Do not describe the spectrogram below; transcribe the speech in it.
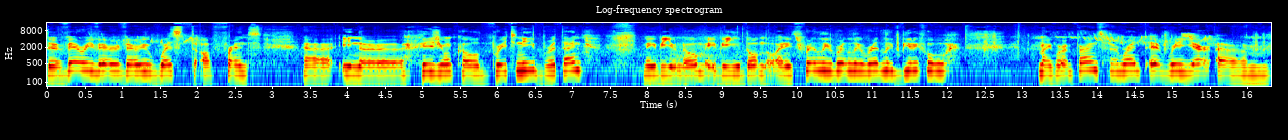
the very very very west of France uh, in a region called Brittany Bretagne maybe you know maybe you don't know and it's really really really beautiful my grandparents rent every year um,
